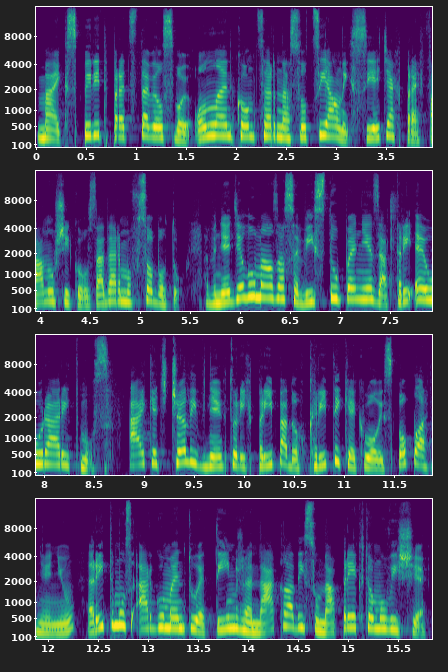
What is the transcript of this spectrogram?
Mike Spirit predstavil svoj online koncert na sociálnych sieťach pre fanúšikov zadarmo v sobotu. V nedelu mal zase vystúpenie za 3 eurá Rytmus. Aj keď čeli v niektorých prípadoch kritike kvôli spoplatneniu, Rytmus argumentuje tým, že náklady sú napriek tomu vyššie.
